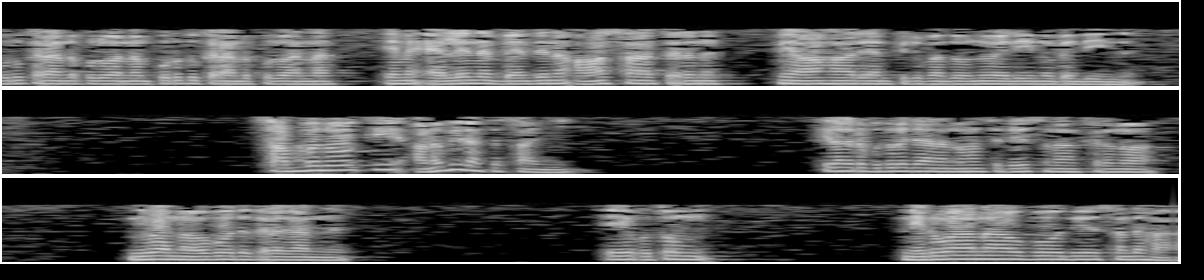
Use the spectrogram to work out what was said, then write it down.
හුරු කරන්න පුළුවන් නම් පුරුදු කරන්න පුළුවන් නම් එම ඇලෙන බැඳෙන ආශා කරන මේ ආහාරයන් පිළිබඳව නොඇලී නොබැඳී ඉන්න. සබ්බලෝකේ අනබිරත සංඤී ඊළඟට බුදුරජාණන් වහන්සේ දේශනා කරනවා නිවන් අවබෝධ කරගන්න ඒ උතුම් නිර්වාණ අවබෝධය සඳහා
